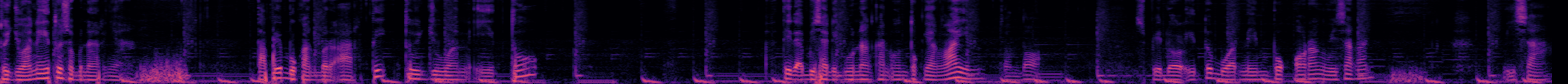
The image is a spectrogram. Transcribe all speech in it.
Tujuannya itu sebenarnya. Tapi bukan berarti tujuan itu tidak bisa digunakan untuk yang lain. Contoh spidol itu buat nimpuk orang bisa kan? Bisa.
